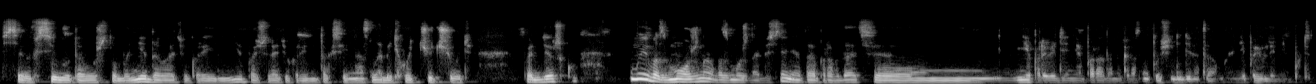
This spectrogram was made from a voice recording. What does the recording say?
в силу того, чтобы не давать Украине, не поощрять Украину так сильно, ослабить хоть чуть-чуть поддержку. Ну и возможно, возможно объяснение это оправдать э, не проведение парада на Красной площади 9 мая, не появление Путина.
